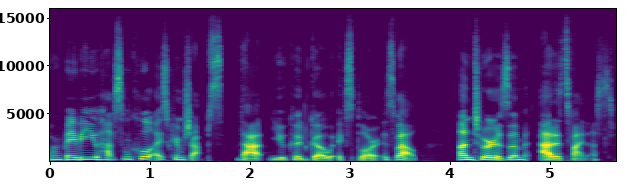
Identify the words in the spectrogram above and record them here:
or maybe you have some cool ice cream shops that you could go explore as well. Untourism at its finest.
